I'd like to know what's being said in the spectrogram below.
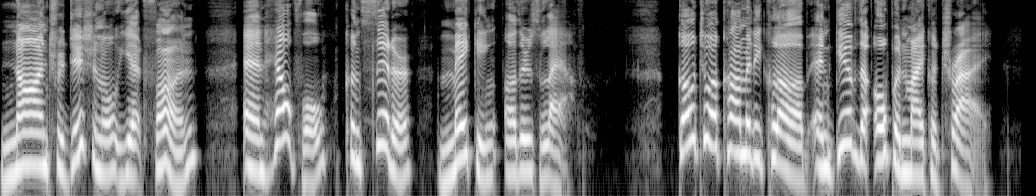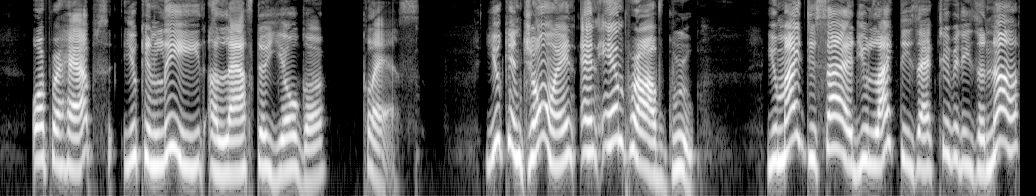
non traditional yet fun and helpful, consider making others laugh. Go to a comedy club and give the open mic a try. Or perhaps you can lead a laughter yoga class you can join an improv group. You might decide you like these activities enough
